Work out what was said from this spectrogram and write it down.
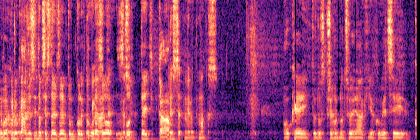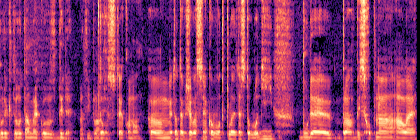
Nebo jako dokážu si to představit vzhledem k tomu, kolik to urazilo z teď kam. 10 minut max. OK, to dost přehodnocuje nějaké jako věci, kolik toho tam jako zbyde na té pláži. Dost, jako no. Um, je to tak, že vlastně jako odplujete s tou lodí, bude plavby schopná, ale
